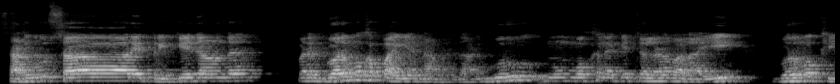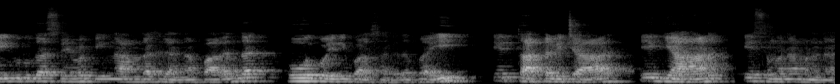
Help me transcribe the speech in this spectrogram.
ਸਤਿਗੁਰੂ ਸਾਰੇ ਤਰੀਕੇ ਜਾਣਦਾ ਹੈ, ਪਰ ਗੁਰਮੁਖ ਪਾਈਏ ਨਾਮ ਨਿਧਾਨ ਗੁਰੂ ਨੂੰ ਮੁਖ ਲੈ ਕੇ ਚੱਲਣ ਵਾਲਾ ਹੀ ਗੁਰਮੁਖ ਹੀ ਗੁਰੂ ਦਾ ਸੇਵਕ ਹੀ ਨਾਮ ਦਾ ਖਜ਼ਾਨਾ ਪਾ ਲੈਂਦਾ ਹੋਰ ਕੋਈ ਨਹੀਂ ਪਾ ਸਕਦਾ ਭਾਈ। ਇਹ ਤਤ ਵਿਚਾਰ, ਇਹ ਗਿਆਨ, ਇਹ ਸਮਨਾ ਮੰਨਣਾ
